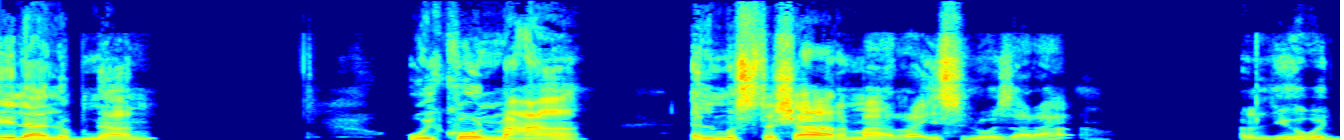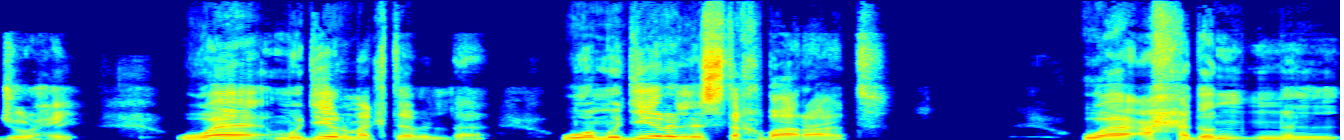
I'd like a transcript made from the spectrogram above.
إلى لبنان ويكون مع المستشار مع رئيس الوزراء اللي هو الجوحي ومدير مكتب ال- ومدير الاستخبارات. وأحد من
